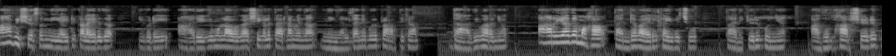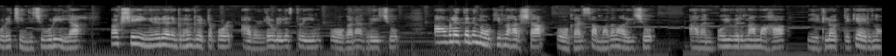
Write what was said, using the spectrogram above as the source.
ആ വിശ്വാസം നീയായിട്ട് കളയരുത്. ഇവിടെ ആരോഗ്യമുള്ള അവകാശികളെ തരണമെന്ന് നിങ്ങൾ തന്നെ പോയി പ്രാർത്ഥിക്കണം. ദാദി പറഞ്ഞു അറിയാതെ മഹ തന്റെ വയറിൽ കൈവച്ചു. തനിക്കൊരു കുഞ്ഞ്. അതും ഹർഷയുടെ കൂടെ ചിന്തിച്ചുകൂടിയില്ല. പക്ഷേ ഇങ്ങനൊരു അനുഗ്രഹം കേട്ടപ്പോൾ അവളുടെ ഉള്ളിലെ സ്ത്രീയും പോകാൻ ആഗ്രഹിച്ചു. അവളെ തന്നെ നോക്കിയിരുന്ന ഹർഷ പോകാൻ സമ്മതം അറിയിച്ചു. അവൻ പോയി വരുന്ന മഹ വീട്ടിൽ ഒറ്റയ്ക്കായിരുന്നു.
